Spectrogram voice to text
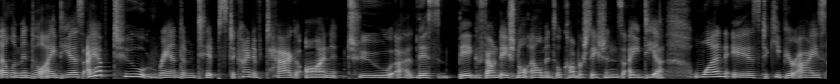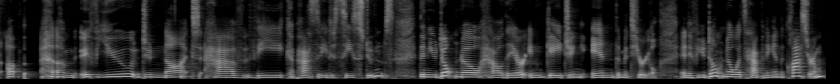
elemental ideas. I have two random tips to kind of tag on to uh, this big foundational elemental conversations idea. One is to keep your eyes up Um, if you do not have the capacity to see students, then you don't know how they are engaging in the material. And if you don't know what's happening in the classroom,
